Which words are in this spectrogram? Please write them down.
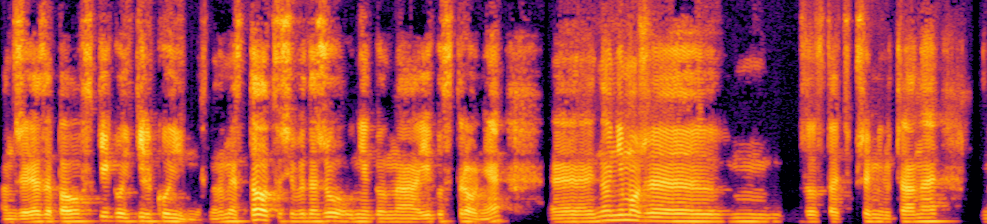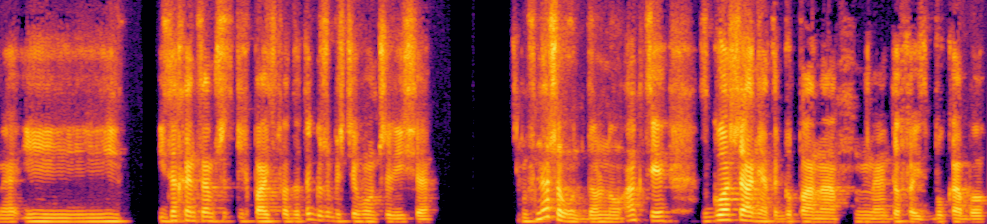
Andrzeja Zapałowskiego i kilku innych. Natomiast to, co się wydarzyło u niego na jego stronie, e, no nie może mm, zostać przemilczane e, i, i zachęcam wszystkich Państwa do tego, żebyście włączyli się w naszą oddolną akcję zgłaszania tego pana mm, do Facebooka, bo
